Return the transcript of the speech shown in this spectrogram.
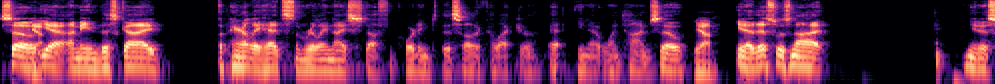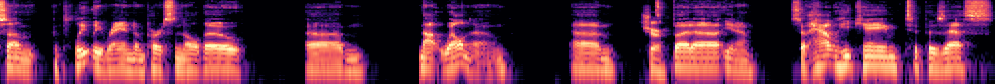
So Yeah. yeah. I mean, this guy apparently had some really nice stuff, according to this other collector. At, you know, at one time. So yeah, you know, this was not, you know, some completely random person, although um, not well known. Um, sure. but uh, you know, so how he came to possess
